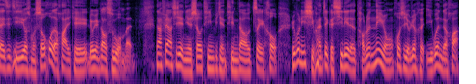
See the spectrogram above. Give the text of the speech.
在这集有什么收获的话，也可以留言告诉我们。那非常谢谢你的收听，并且听到最后。如果你喜欢这个系列的讨论内容，或是有任何疑问的话，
